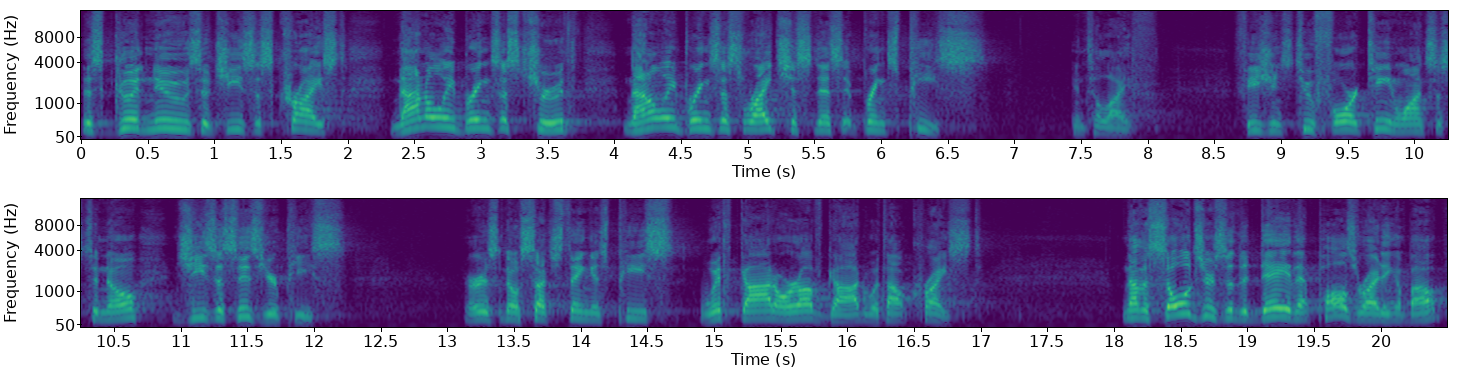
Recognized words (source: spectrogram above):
this good news of Jesus Christ, not only brings us truth, not only brings us righteousness, it brings peace into life. Ephesians 2:14 wants us to know Jesus is your peace. There is no such thing as peace with God or of God without Christ. Now, the soldiers of the day that Paul's writing about,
